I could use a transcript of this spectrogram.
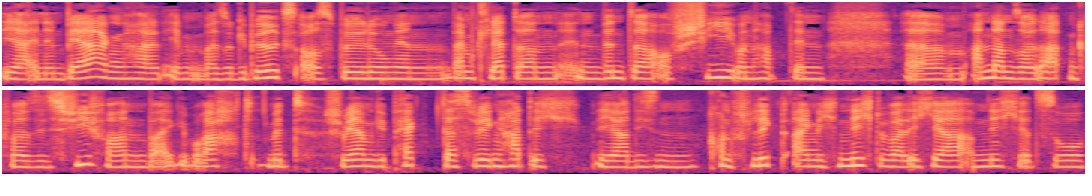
ja in den Bergen halt eben bei so Gebirgsausbildungen, beim Klettern im Winter auf Ski und habe den ähm, anderen Soldaten quasi das Skifahren beigebracht mit schwerem Gepäck. Deswegen hatte ich ja diesen Konflikt eigentlich nicht, weil ich ja nicht jetzt so,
